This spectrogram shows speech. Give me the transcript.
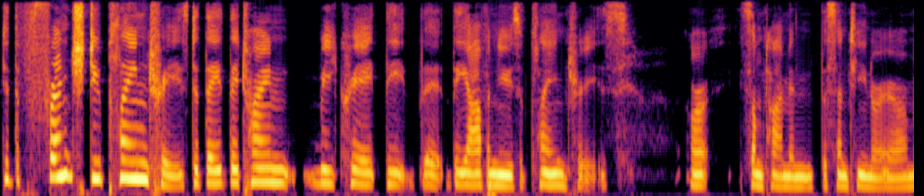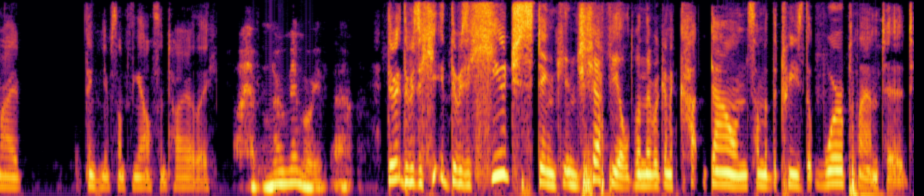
Did the French do plane trees? Did they, they try and recreate the, the, the avenues of plane trees? Or sometime in the centenary, or am I thinking of something else entirely? I have no memory of that. There, there, was a there was a huge stink in Sheffield when they were going to cut down some of the trees that were planted,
